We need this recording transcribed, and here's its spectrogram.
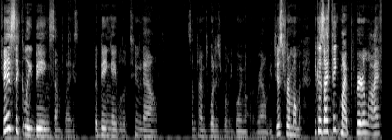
physically being someplace, but being able to tune out sometimes what is really going on around me just for a moment. Because I think my prayer life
